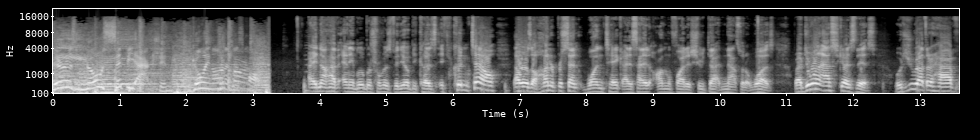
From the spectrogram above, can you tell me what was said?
There is no sippy action going on in this car. I did not have any bloopers for this video because if you couldn't tell, that was 100% one take. I decided on the fly to shoot that and that's what it was. But I do want to ask you guys this. Would you rather have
